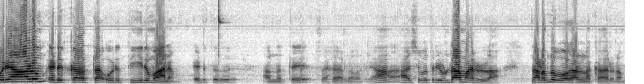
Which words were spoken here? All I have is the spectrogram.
ഒരാളും എടുക്കാത്ത ഒരു തീരുമാനം എടുത്തത് അന്നത്തെ സഹകരണ മന്ത്രി ആ ആശുപത്രി ഉണ്ടാകാനുള്ള നടന്നു പോകാനുള്ള കാരണം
